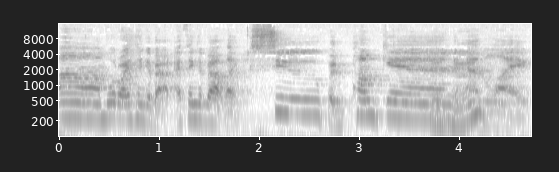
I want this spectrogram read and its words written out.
Um, what do I think about? I think about like soup and pumpkin and like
